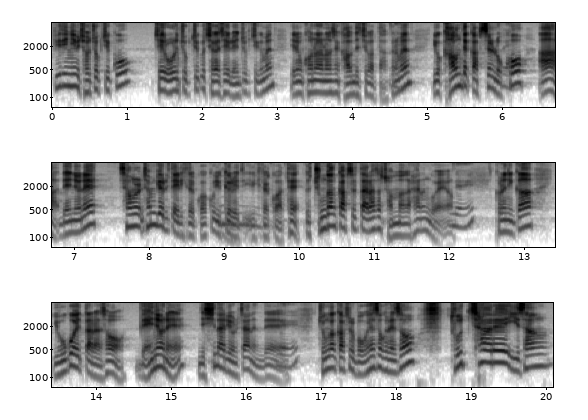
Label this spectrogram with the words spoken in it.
PD님이 저쪽 찍고 제일 오른쪽 찍고 제가 제일 왼쪽 찍으면 이러면 권한 아나운서 가운데 찍었다. 그러면 요 가운데 값을 놓고 아 내년에 3월 3개월 있다 이렇게 될 것 같고 6개월 있다 이렇게 될 것 같아. 그 중간 값을 따라서 전망을 하는 거예요. 네. 그러니까 요거에 따라서 내년에 이제 시나리오를 짜는데 네. 중간 값을 보고 해석을 해서 두 차례 이상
